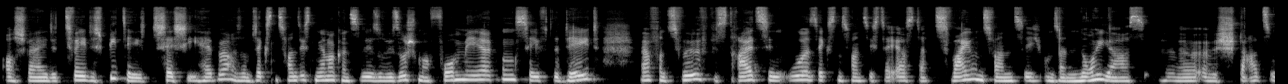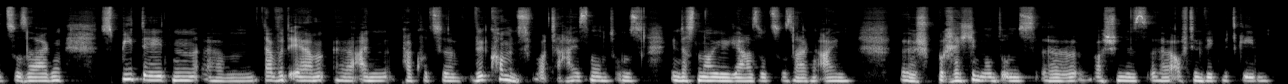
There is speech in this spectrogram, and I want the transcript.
als wij de tweede speeddate-sessie hebben, also am 26. Januar kannst du dir sowieso schon mal vormerken, save the date, ja, von 12 bis 13 Uhr, 26.01.22, unser Neujahrsstart äh, sozusagen, Speeddaten, ähm, da wird er äh, ein paar kurze Willkommensworte heißen und uns in das neue Jahr sozusagen einsprechen und uns äh, was Schönes äh, auf den Weg mitgeben.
